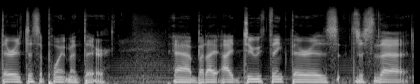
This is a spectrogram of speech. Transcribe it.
There is disappointment there, uh, but I, I do think there is just that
